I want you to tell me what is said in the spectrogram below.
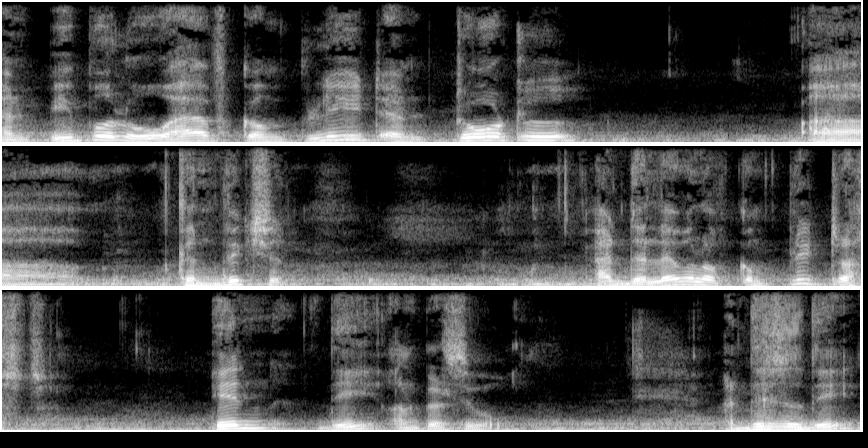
and people who have complete and total uh, conviction at the level of complete trust in the unperceivable. And this is the,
